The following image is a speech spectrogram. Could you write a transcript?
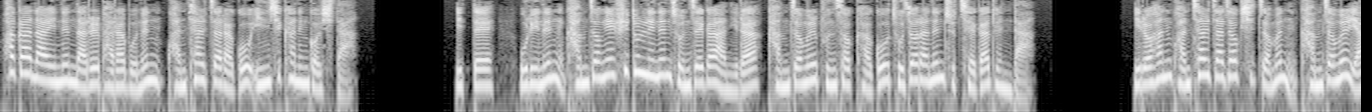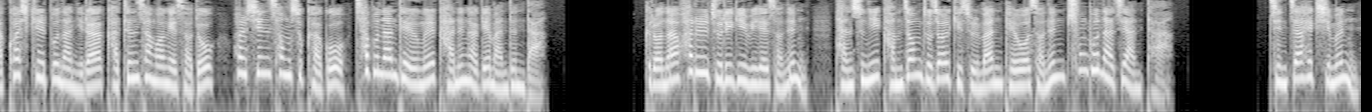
화가 나 있는 나를 바라보는 관찰자라고 인식하는 것이다. 이때 우리는 감정에 휘둘리는 존재가 아니라 감정을 분석하고 조절하는 주체가 된다. 이러한 관찰자적 시점은 감정을 약화시킬 뿐 아니라 같은 상황에서도 훨씬 성숙하고 차분한 대응을 가능하게 만든다. 그러나 화를 줄이기 위해서는 단순히 감정 조절 기술만 배워서는 충분하지 않다. 진짜 핵심은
